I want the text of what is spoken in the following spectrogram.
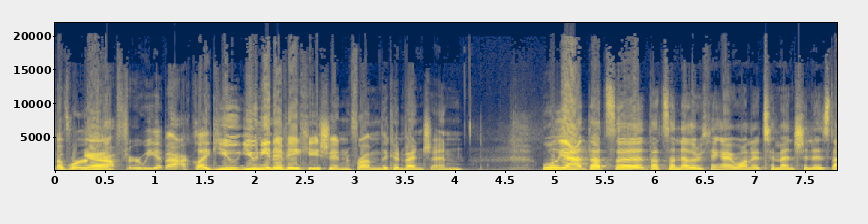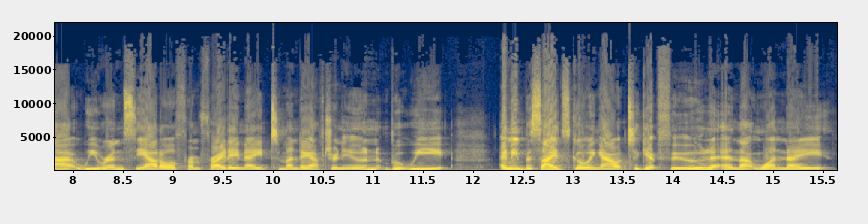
of work yeah. after we get back. Like you you need a vacation from the convention well, yeah, that's a that's another thing I wanted to mention is that we were in Seattle from Friday night to Monday afternoon, but we I mean besides going out to get food and that one night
